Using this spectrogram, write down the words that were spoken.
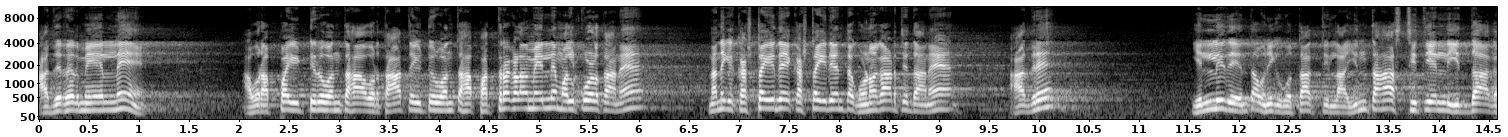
ಅದರ ಮೇಲೇ ಅವರಪ್ಪ ಇಟ್ಟಿರುವಂತಹ, ಅವರ ತಾತ ಇಟ್ಟಿರುವಂತಹ ಪತ್ರಗಳ ಮೇಲೆ ಮಲ್ಕೊಳ್ತಾನೆ. ನನಗೆ ಕಷ್ಟ ಇದೆ ಕಷ್ಟ ಇದೆ ಅಂತ ಗುಣಗಾಡ್ತಿದ್ದಾನೆ. ಆದರೆ ಎಲ್ಲಿದೆ ಅಂತ ಅವನಿಗೆ ಗೊತ್ತಾಗ್ತಿಲ್ಲ. ಇಂತಹ ಸ್ಥಿತಿಯಲ್ಲಿ ಇದ್ದಾಗ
